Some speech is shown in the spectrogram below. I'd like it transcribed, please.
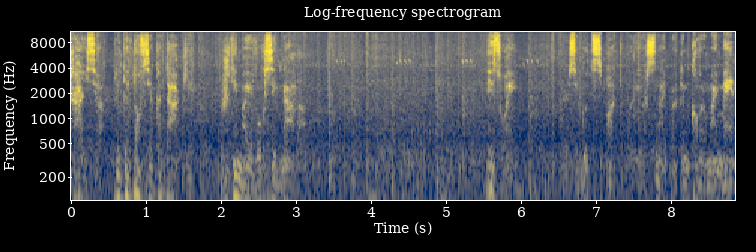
Ваня, приближайся. Приготовься к атаке. Жди моего сигнала. This way. There's a good spot where your sniper can cover my men.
